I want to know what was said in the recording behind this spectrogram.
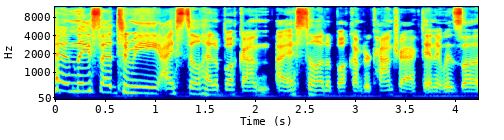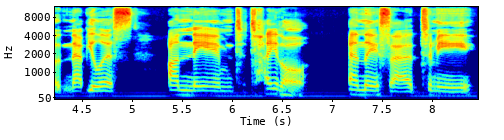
then they said to me, I still had a book on, I still had a book under contract, and it was a nebulous, unnamed title. And they said to me,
